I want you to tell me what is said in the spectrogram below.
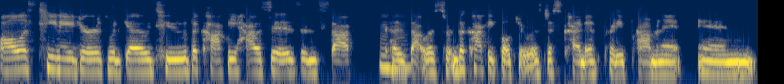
all as teenagers would go to the coffee houses and stuff because Mhm. that was sort of, the coffee culture was just kind of pretty prominent in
